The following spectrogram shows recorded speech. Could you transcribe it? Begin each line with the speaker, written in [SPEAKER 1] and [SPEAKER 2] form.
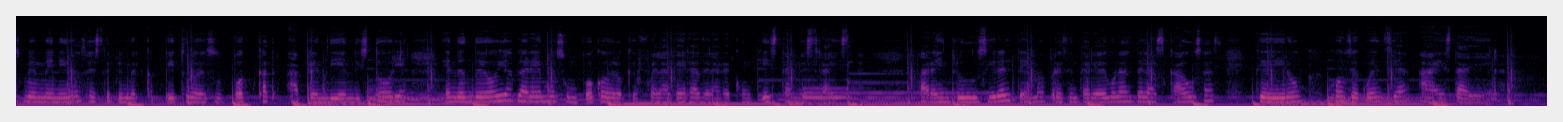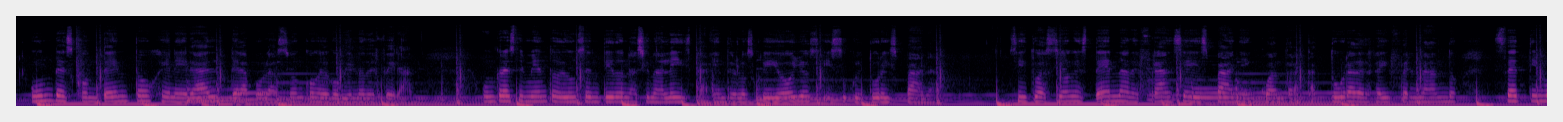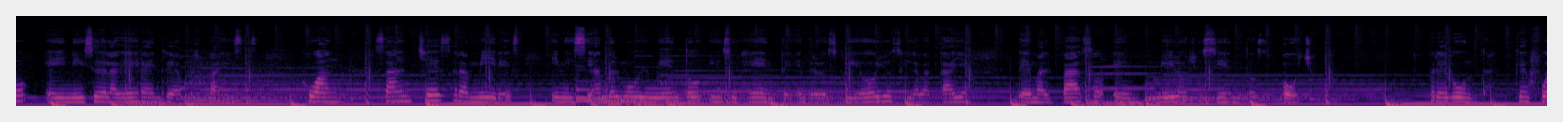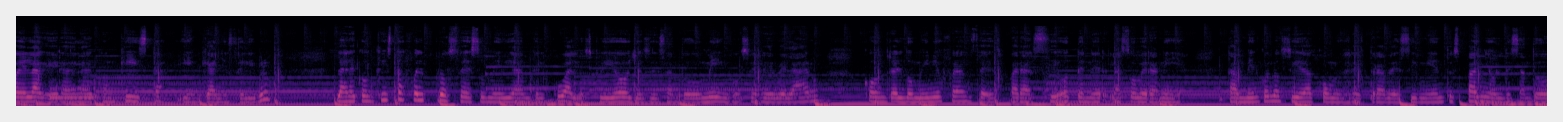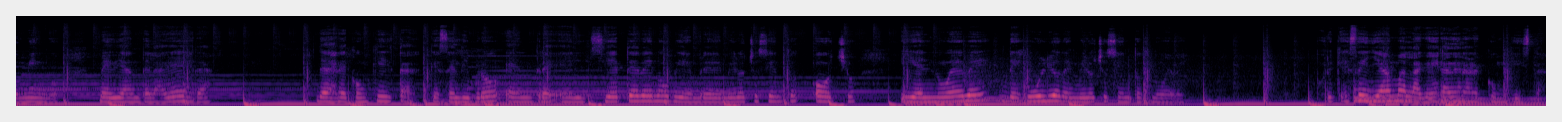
[SPEAKER 1] bienvenidos a este primer capítulo de su podcast Aprendiendo Historia, en donde hoy hablaremos un poco de lo que fue la Guerra de la Reconquista en nuestra isla. Para introducir el tema, presentaré algunas de las causas que dieron consecuencia a esta guerra. Un descontento general de la población con el gobierno de Ferán, un crecimiento de un sentido nacionalista entre los criollos y su cultura hispana, situación externa de Francia y España en cuanto a la captura del rey Fernando VII e inicio de la guerra entre ambos países. Juan Sánchez Ramírez iniciando el movimiento insurgente entre los criollos y la batalla de Malpaso en 1808. Pregunta, ¿qué fue la guerra de la reconquista y en qué año se libró? La reconquista fue el proceso mediante el cual los criollos de Santo Domingo se rebelaron contra el dominio francés para así obtener la soberanía, también conocida como el restablecimiento español de Santo Domingo, mediante la guerra de la Reconquista que se libró entre el 7 de noviembre de 1808 y el 9 de julio de 1809. ¿Por qué se llama la Guerra de la Reconquista?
